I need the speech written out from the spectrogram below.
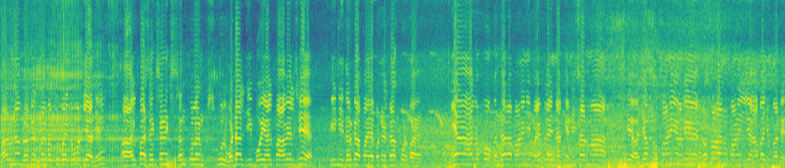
મારું નામ રમેશભાઈ બચ્ચુભાઈ ચોવટિયા છે. આ અલ્ફા શૈક્ષણિક સંકુલન સ્કૂલ વડાલજી બોય અલ્ફા આવેલ છે. પીરની દરગાહ પાસે, પટેલ ટ્રાન્સપોર્ટ પાસે. ત્યાં આ લોકો ગંધારા પાણીની પાઇપલાઇન નાખે. નિશાળમાં જે હજમનું પાણી અને રસોડાનું પાણી એ આ બાજુ કાઢે.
